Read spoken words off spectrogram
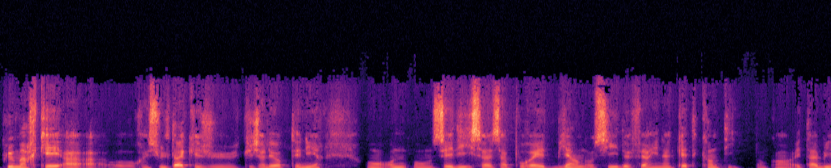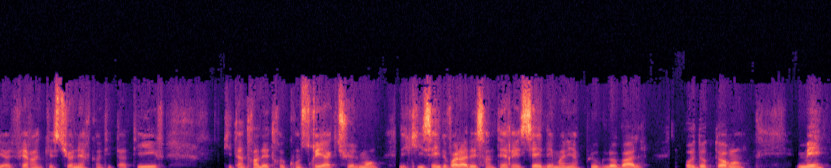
plus marqué à, au résultat que j'allais obtenir, on, on, s'est dit ça ça pourrait être bien aussi de faire une enquête quanti, donc établir faire un questionnaire quantitatif qui est en train d'être construit actuellement et qui essaye de voilà de s'intéresser de manière plus globale aux doctorants, mais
